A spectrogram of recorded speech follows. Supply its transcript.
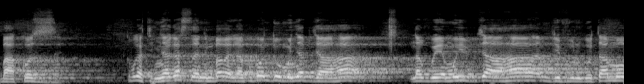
Bakoze. Kuvuga ati nyagasani mbabarira kuko ndi umunyabyaha. Naguye mu ibyaha mbyivurugutamo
